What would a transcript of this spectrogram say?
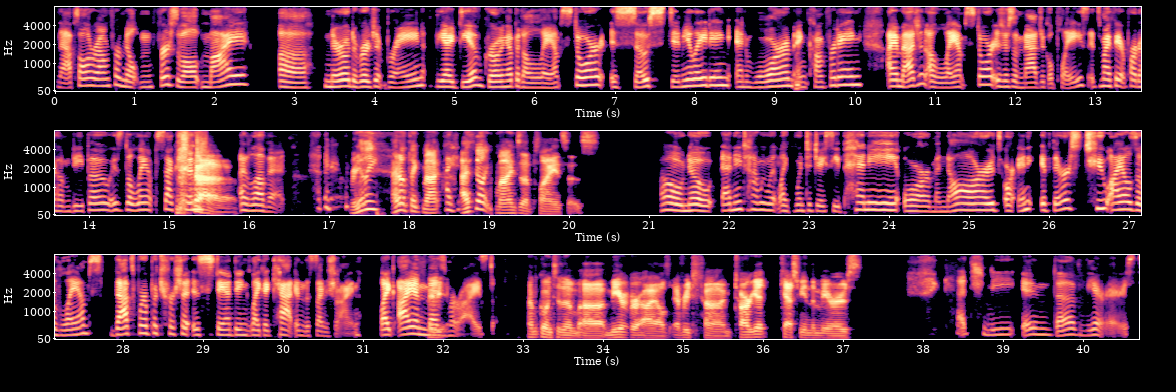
Snaps all around for Milton. First of all, my uh neurodivergent brain, the idea of growing up in a lamp store is so stimulating and warm and comforting. I imagine a lamp store is just a magical place. It's my favorite part of Home Depot is the lamp section. I love it. really? I don't think my I, I feel like mine's appliances. Oh no, anytime we went like went to JC Penney or Menards or any if there's two aisles of lamps, that's where Patricia is standing like a cat in the sunshine. Like I am mesmerized. I'm going to the uh, mirror aisles every time. Target, catch me in the mirrors. Catch me in the mirrors.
